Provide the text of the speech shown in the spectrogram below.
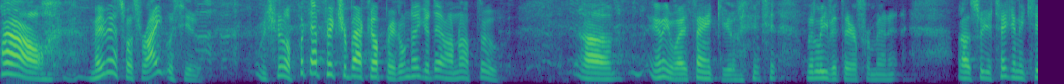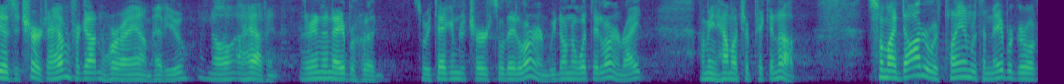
Wow, maybe that's what's right with you. We should have put that picture back up there. Don't take it down. I'm not through. Uh, anyway, thank you. we'll leave it there for a minute. Uh, so you're taking the kids to church. I haven't forgotten where I am. Have you? No, I haven't. They're in the neighborhood. So we take them to church so they learn. We don't know what they learn, right? I mean, how much they're picking up. So my daughter was playing with a neighbor girl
